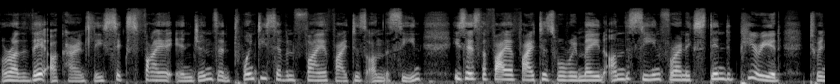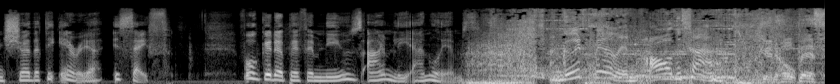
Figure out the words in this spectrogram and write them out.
or rather, there are currently six fire engines and 27 firefighters on the scene. He says the firefighters will remain on the scene for an extended period to ensure that the area is safe. For Good Hope FM News, I'm Lee Ann Williams. Good feeling all the time. Good Hope FM.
